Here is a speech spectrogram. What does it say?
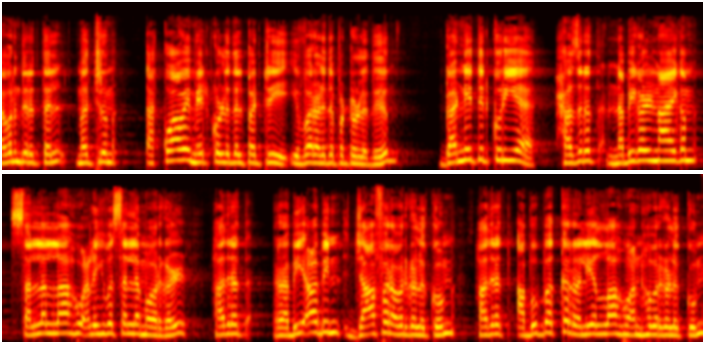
தவிர்ந்திருத்தல் மற்றும் தக்வாவை மேற்கொள்ளுதல் பற்றி இவ்வாறு எழுதப்பட்டுள்ளது. கண்ணியத்திற்குரிய ஹசரத் நபிகள் நாயகம் சல்லல்லாஹு அலைஹி அவர்கள் ஹதரத் ரபியா பின் ஜாஃபர் அவர்களுக்கும் ஹதரத் அபுபக்கர் அலி அல்லாஹூ அவர்களுக்கும்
